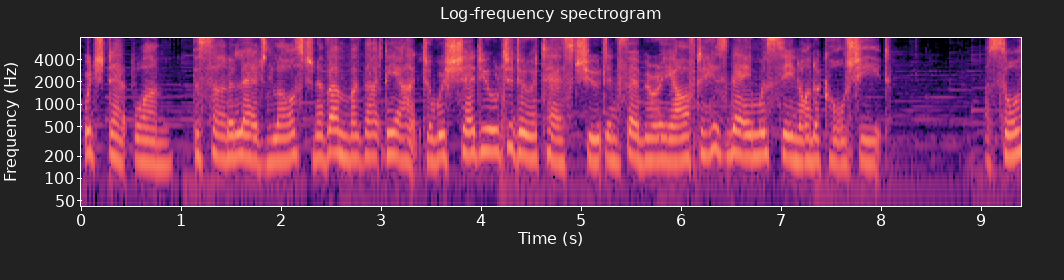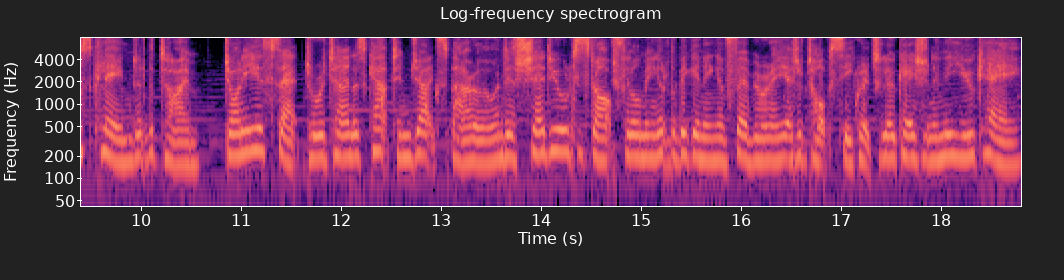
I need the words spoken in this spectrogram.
which Depp won, The Sun alleged last November that the actor was scheduled to do a test shoot in February after his name was seen on a call sheet. A source claimed at the time, Johnny is set to return as Captain Jack Sparrow and is scheduled to start filming at the beginning of February at a top-secret location in the UK.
